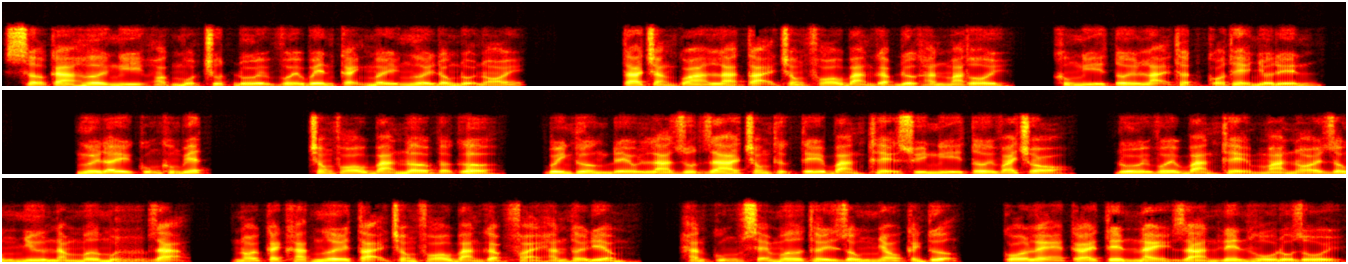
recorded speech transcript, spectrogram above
Sở ca hơi nghi hoặc một chút đối với bên cạnh mấy người đồng đội nói ta chẳng qua là tại trong phó bản gặp được hắn mà thôi, không nghĩ tới lại thật có thể nhớ đến. Người đây cũng không biết. Trong phó bản nờ cờ, bình thường đều là rút ra trong thực tế bản thể suy nghĩ tới vai trò, đối với bản thể mà nói giống như nằm mơ một dạng. Nói cách khác, ngươi tại trong phó bản gặp phải hắn thời điểm, hắn cũng sẽ mơ thấy giống nhau cảnh tượng, có lẽ cái tên này dàn nên hồ đồ rồi,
